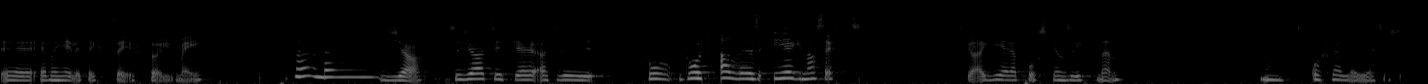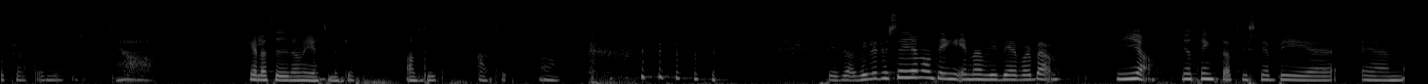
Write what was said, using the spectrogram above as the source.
eh, evangelietext säger följ mig. Följ mig. Ja, så jag tycker att vi på vårt alldeles egna sätt ska agera påskens vittnen Mm. och följa Jesus och prata om Jesus. Ja. Hela tiden och jättemycket. Alltid. Alltid. Ja. Det är bra. Ville du säga någonting innan vi ber vår bön? ja, jag tänkte att vi ska be en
